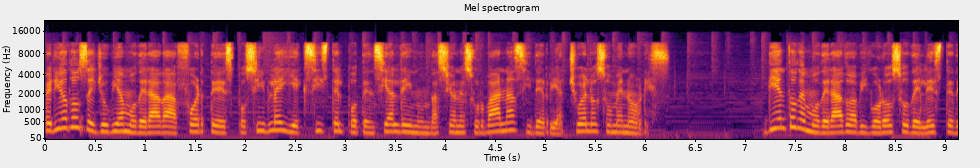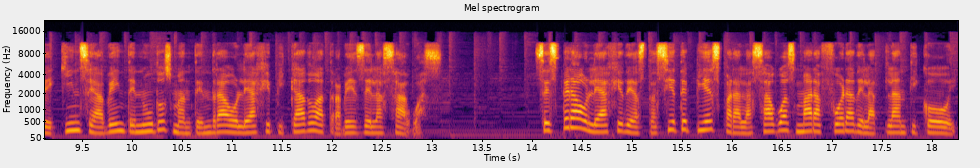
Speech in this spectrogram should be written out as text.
Periodos de lluvia moderada a fuerte es posible y existe el potencial de inundaciones urbanas y de riachuelos o menores. Viento de moderado a vigoroso del este de 15 a 20 nudos mantendrá oleaje picado a través de las aguas se espera oleaje de hasta 7 pies para las aguas mar afuera del Atlántico hoy.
